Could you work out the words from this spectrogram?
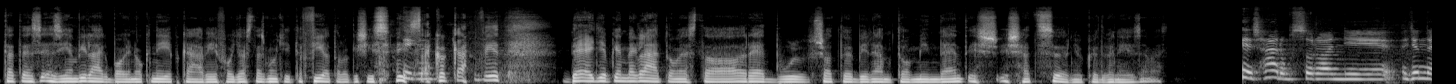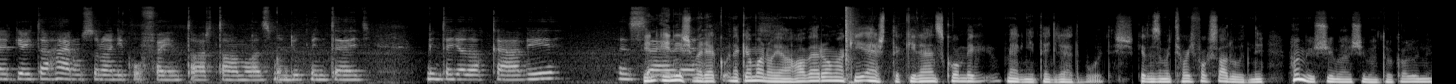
tehát ez, ez ilyen világbajnok népkávéfogyasztás, mondjuk itt a fiatalok is iszák a kávét, de egyébként meg látom ezt a Red Bull, stb. nem tudom mindent, és, és hát szörnyűködve nézem ezt. És háromszor annyi, egy energiaital háromszor annyi koffein tartalmaz, mondjuk, mint egy, mint egy adag kávé. Ezzel... Én, én ismerek, nekem van olyan haverom, aki este kilenckor még megnyit egy Red Bullt, és kérdezem, hogy hogy fogsz aludni? Ha mi simán, simán tudok aludni.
